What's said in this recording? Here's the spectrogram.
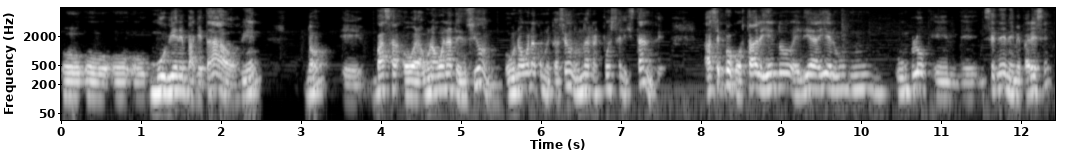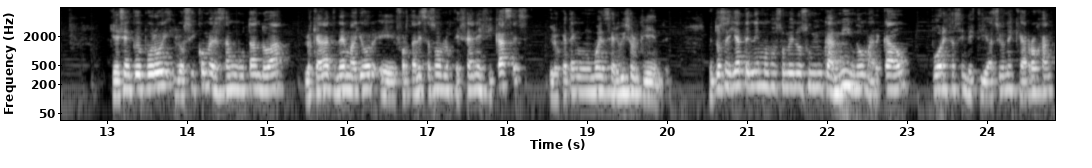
o, muy bien empaquetados, bien, ¿no? Eh, vas o una buena atención, o una buena comunicación, una respuesta al instante. Hace poco estaba leyendo el día de ayer un, un, blog en, CNN, me parece, que decían que hoy por hoy los e-commerce están mutando a los que van a tener mayor eh, fortaleza son los que sean eficaces y los que tengan un buen servicio al cliente. Entonces ya tenemos más o menos un camino marcado por estas investigaciones que arrojan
